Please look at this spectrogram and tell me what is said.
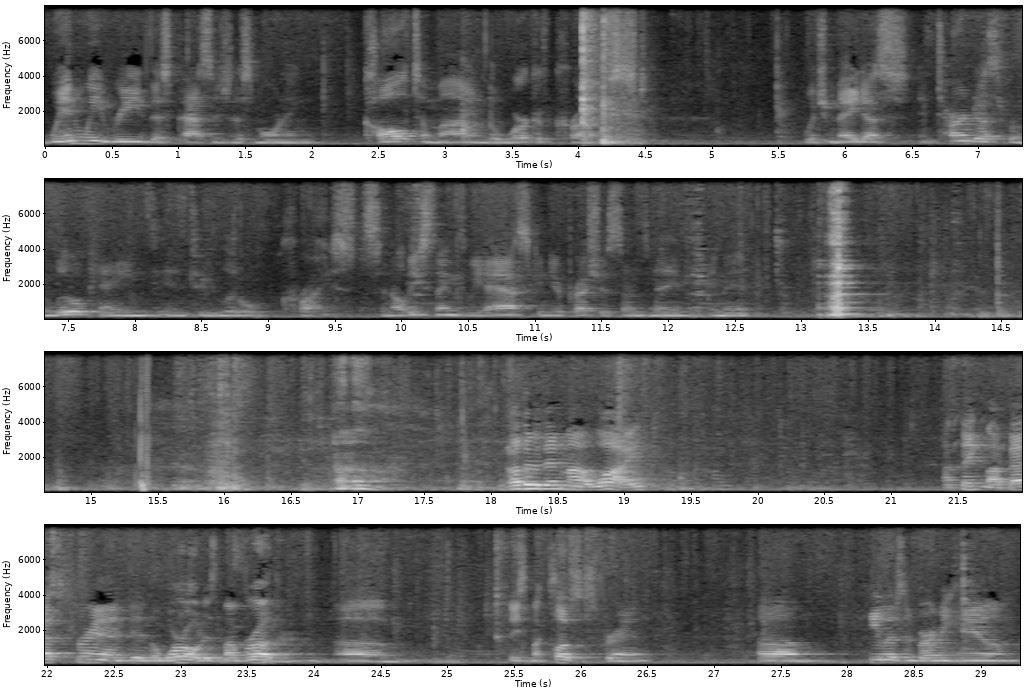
when we read this passage this morning, call to mind the work of Christ, which made us and turned us from little Cains into little Christs. And all these things we ask in your precious Son's name. Amen. Other than my wife, I think my best friend in the world is my brother. Um, he's my closest friend. Um, he lives in Birmingham.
